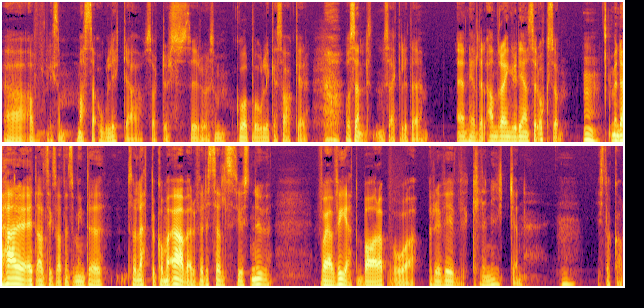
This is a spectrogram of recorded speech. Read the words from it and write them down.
eh, av liksom massa olika sorters syror som går på olika saker. Och sen säkert lite en hel del andra ingredienser också. Mm. Men det här är ett ansiktsvatten som inte är så lätt att komma över, för det säljs just nu, vad jag vet, bara på Reviv-kliniken Mm. i Stockholm.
